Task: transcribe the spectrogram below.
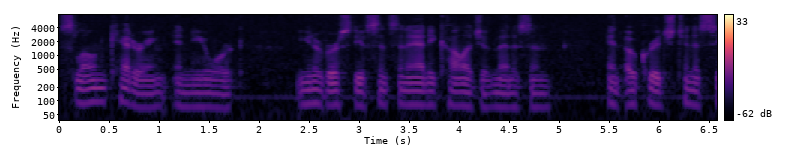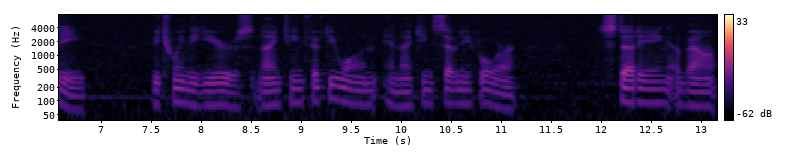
Sloan Kettering in New York, University of Cincinnati College of Medicine, and Oak Ridge, Tennessee. Between the years 1951 and 1974, studying about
